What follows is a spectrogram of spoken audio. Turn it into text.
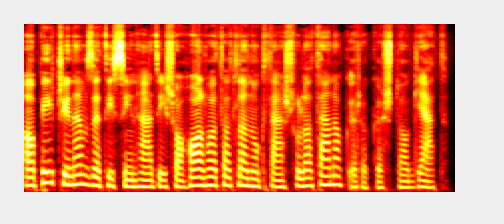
a Pécsi Nemzeti Színház és a Halhatatlanok Társulatának örökös tagját.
